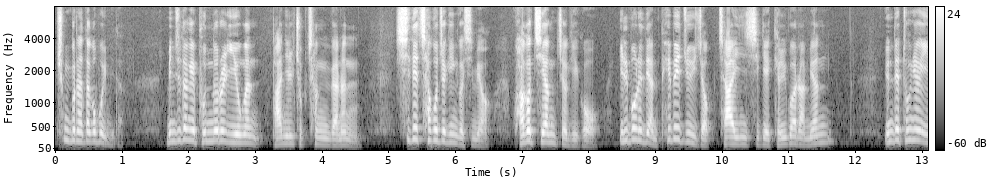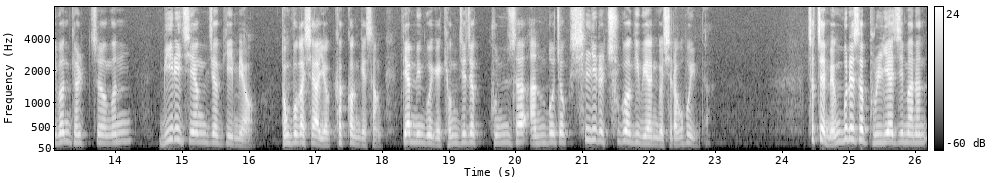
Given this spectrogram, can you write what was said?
충분하다고 보입니다. 민주당의 분노를 이용한 반일 죽창가는 시대착오적인 것이며 과거지향적이고 일본에 대한 패배주의적 자인식의 결과라면 윤 대통령의 이번 결정은 미래지향적이며 동북아시아 역학관계상 대한민국에게 경제적 군사 안보적 실리를 추구하기 위한 것이라고 보입니다. 첫째 명분에서 불리하지만은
